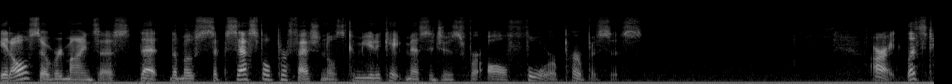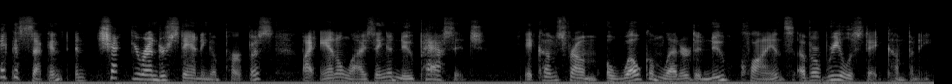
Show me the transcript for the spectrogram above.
It also reminds us that the most successful professionals communicate messages for all four purposes. All right, let's take a second and check your understanding of purpose by analyzing a new passage. It comes from a welcome letter to new clients of a real estate company.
